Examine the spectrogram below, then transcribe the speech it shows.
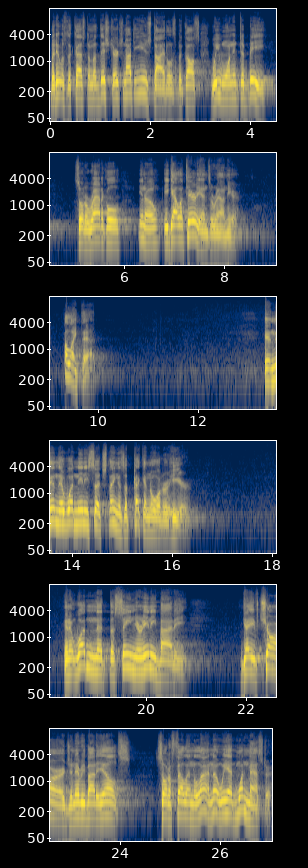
but it was the custom of this church not to use titles because we wanted to be sort of radical, you know, egalitarians around here. I like that. And then there wasn't any such thing as a pecking order here. And it wasn't that the senior anybody gave charge and everybody else sort of fell into line. No, we had one master.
